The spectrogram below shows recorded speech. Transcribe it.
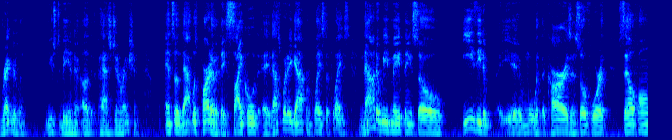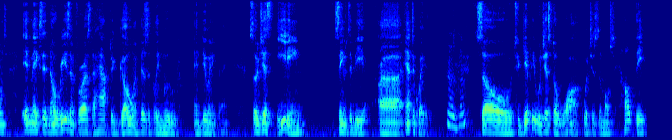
regularly. Used to be in the other past generation. And so that was part of it. They cycled. eh, That's where they got from place to place. Now that we've made things so easy to eh, with the cars and so forth, cell phones, it makes it no reason for us to have to go and physically move and do anything. So just eating seems to be uh, antiquated. So to give people just a walk, which is the most healthy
